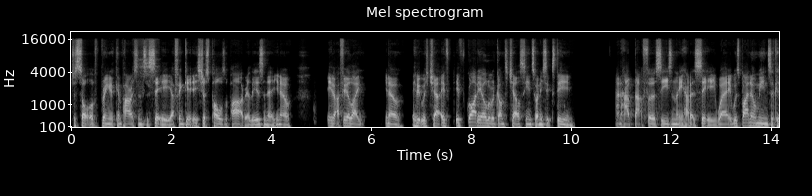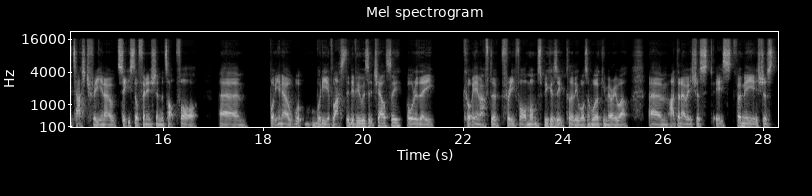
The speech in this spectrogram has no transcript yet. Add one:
just sort of bring a comparison to City, I think it, it's just poles apart, really, isn't it? You know, I feel like you know if it was if if Guardiola had gone to Chelsea in 2016 and had that first season that he had at City, where it was by no means a catastrophe. You know, City still finished in the top four, um, but you know, w- would he have lasted if he was at Chelsea, or did they cut him after three, four months because it clearly wasn't working very well? Um, I don't know. It's just it's for me. It's just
